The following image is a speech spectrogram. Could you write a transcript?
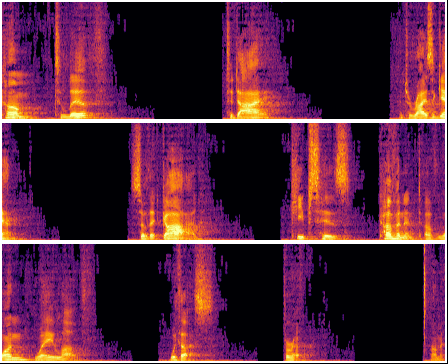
come to live, to die, and to rise again, so that God keeps his covenant of one way love with us forever. Amen.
